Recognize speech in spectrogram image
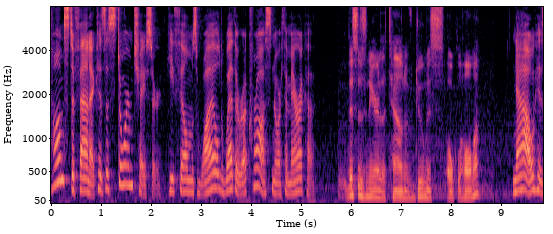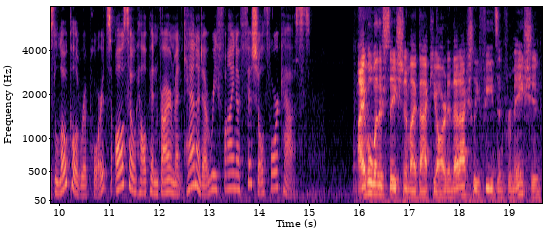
Tom Stefanik is a storm chaser. He films wild weather across North America. This is near the town of Dumas, Oklahoma. Now, his local reports also help Environment Canada refine official forecasts. I have a weather station in my backyard, and that actually feeds information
